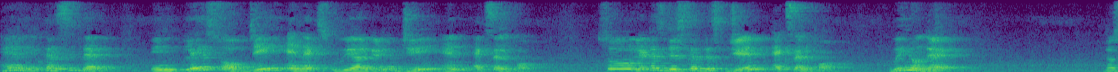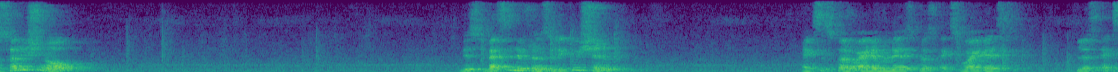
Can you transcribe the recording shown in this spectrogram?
here you can see that in place of j and x we are getting j and x alpha so let us discuss this Jn x alpha. We know that the solution of this Bessel differential equation x square y double dash plus x y dash plus x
